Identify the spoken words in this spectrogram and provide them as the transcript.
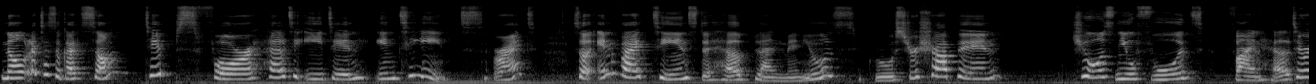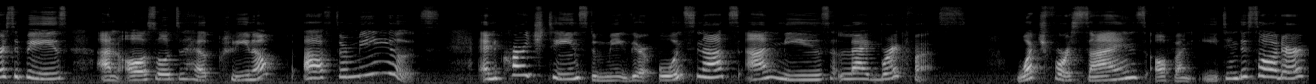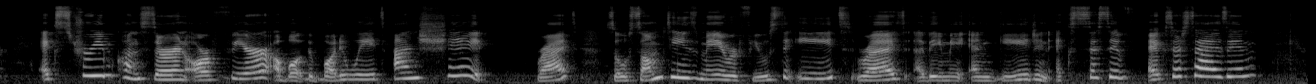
Now let us look at some tips for healthy eating in teens right so invite teens to help plan menus, grocery shopping, choose new foods, find healthy recipes, and also to help clean up after meals. Encourage teens to make their own snacks and meals like breakfast. Watch for signs of an eating disorder, extreme concern or fear about the body weight and shape right? So some teens may refuse to eat, right? They may engage in excessive exercising,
